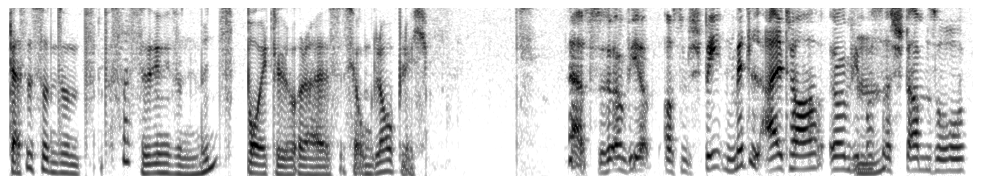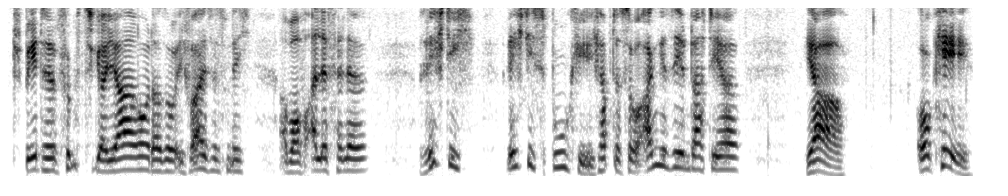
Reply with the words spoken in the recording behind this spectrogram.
das ist so ein, so ein, was ist das? Irgendwie so ein Münzbeutel oder? Das ist ja unglaublich. Ja, es ist irgendwie aus dem späten Mittelalter, irgendwie muss das stammen, so späte 50er Jahre oder so, ich weiß es nicht. Aber auf alle Fälle richtig, richtig spooky. Ich habe das so angesehen und dachte ja, ja, okay,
